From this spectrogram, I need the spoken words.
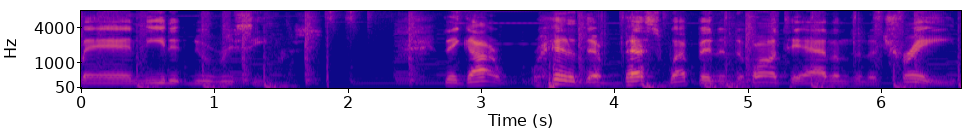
man needed new receivers. They got rid of their best weapon in Davante Adams in a trade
